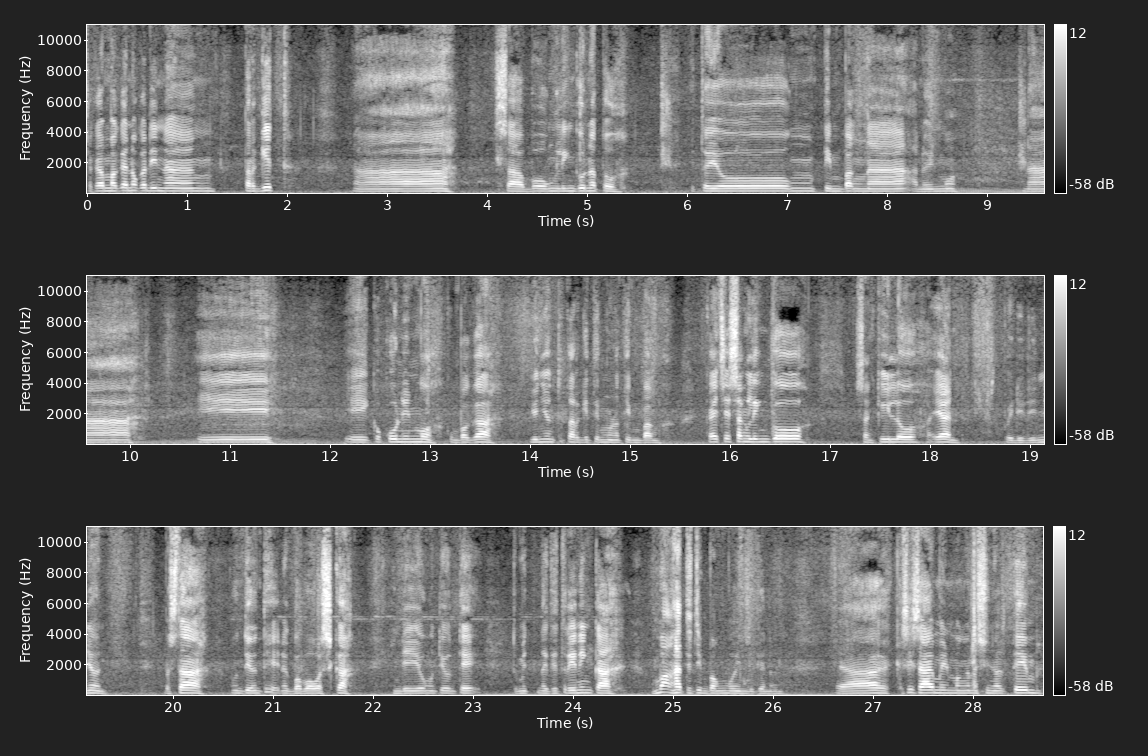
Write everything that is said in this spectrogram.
Tsaka mag-ano ka din ng target. Ah sa buong linggo na to ito yung timbang na anuin mo na i ikukunin mo. Kumbaga yun yung tatargetin mo na timbang. Kahit sa isang linggo isang kilo ayan pwede din yun. Basta unti-unti nagbabawas ka. Hindi yung unti-unti tumit nagtitraining ka umangat yung timbang mo hindi ganun kaya kasi sa amin mga national team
